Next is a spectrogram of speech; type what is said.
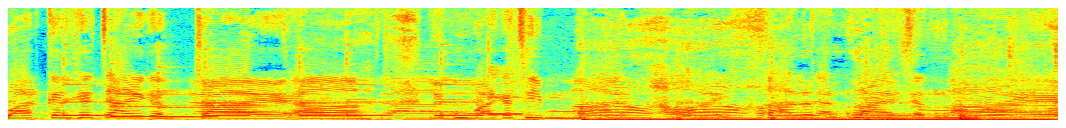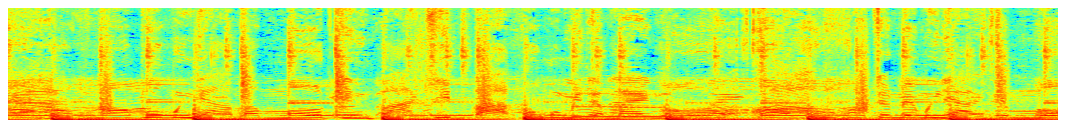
วัดกันแค่ใจกับใจอะแล้วกูวัดกันที่มันอะไอ้สัตว์แล้วพวกกูจะตายบอกน้องพวกมึงอย่ามาโม้กินปากขี้ปากพวกมึงมีแต่แมงโง่อะกูพอจนไม่มึงอยากจะโม้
